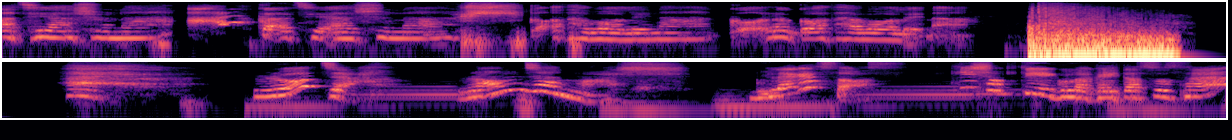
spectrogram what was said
কাছে আসো না, কাছে আসো না, কথা বলে না, কোনো কথা বলে না। রোজা, রমজান মাস, ভুলে কি শক্তি এগুলা খাইতাছস হ্যাঁ?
